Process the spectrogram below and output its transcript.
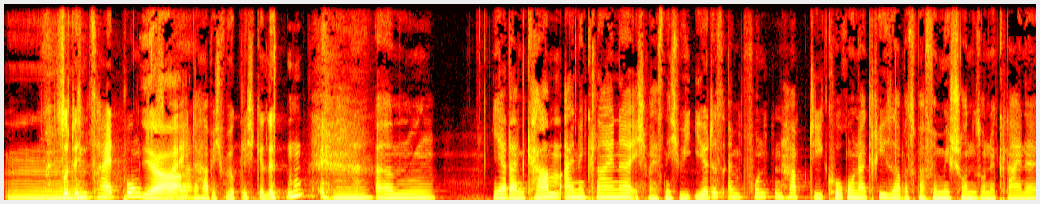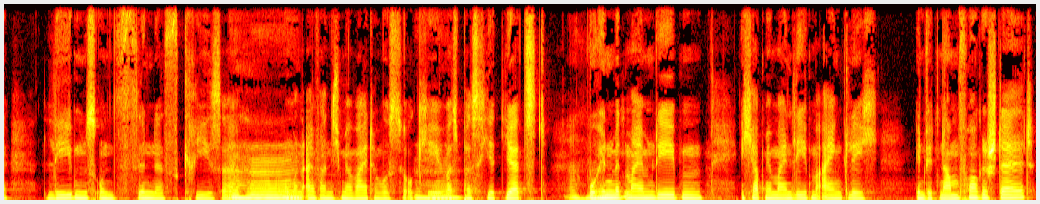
zu dem Zeitpunkt. Ja. Das war echt, da habe ich wirklich gelitten. Ähm, ja, dann kam eine kleine, ich weiß nicht, wie ihr das empfunden habt, die Corona-Krise, aber es war für mich schon so eine kleine Lebens- und Sinneskrise, wo man einfach nicht mehr weiter wusste, okay, was passiert jetzt? Wohin mit meinem Leben? Ich habe mir mein Leben eigentlich in Vietnam vorgestellt,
